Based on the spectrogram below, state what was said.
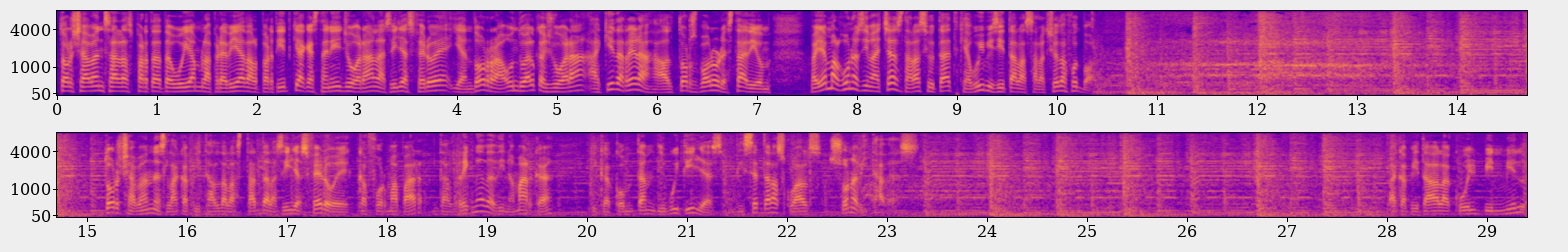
Torxaven s'ha despertat avui amb la prèvia del partit que aquesta nit jugaran les Illes Fèroe i Andorra, un duel que jugarà aquí darrere, al Tors Bolor Stadium. Veiem algunes imatges de la ciutat que avui visita la selecció de futbol. Torshavn és la capital de l'estat de les Illes Fèroe, que forma part del Regne de Dinamarca i que compta amb 18 illes, 17 de les quals són habitades. Capital acull 20.000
